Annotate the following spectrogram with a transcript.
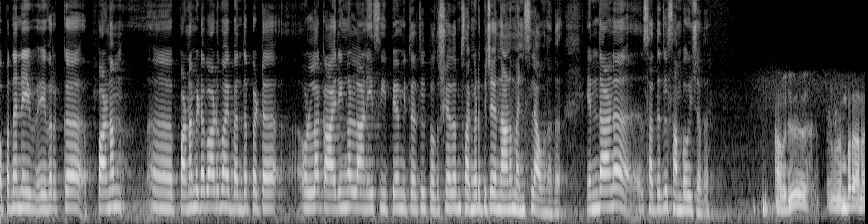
ഒപ്പം തന്നെ ഇവർക്ക് പണം പണമിടപാടുമായി ബന്ധപ്പെട്ട് ഉള്ള കാര്യങ്ങളിലാണ് ഈ സി പി എം ഇത്തരത്തിൽ പ്രതിഷേധം സംഘടിപ്പിച്ചതെന്നാണ് മനസ്സിലാവുന്നത്. എന്താണ് സത്യത്തിൽ സംഭവിച്ചത്? അവർ മെമ്പറാണ്.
